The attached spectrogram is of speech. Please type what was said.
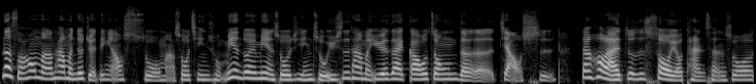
那时候呢，他们就决定要说嘛，说清楚，面对面说清楚。于是他们约在高中的教室，但后来就是受有坦诚说，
